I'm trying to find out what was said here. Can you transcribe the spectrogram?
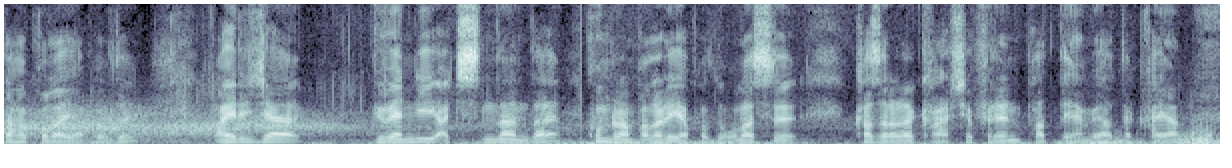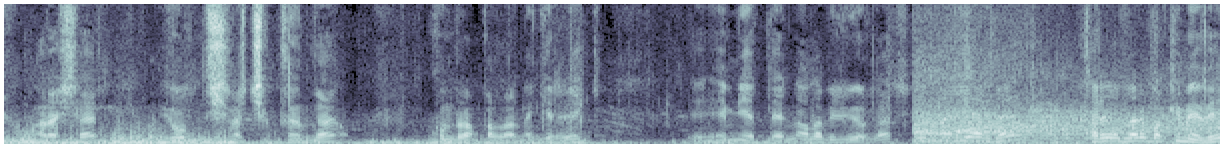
daha kolay yapıldı. Ayrıca güvenliği açısından da kum rampaları yapıldı. Olası kazalara karşı freni patlayan veyahut da kayan araçlar yol dışına çıktığında kum rampalarına girerek e, emniyetlerini alabiliyorlar. Bulunan yerde Karayolları Bakım Evi.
